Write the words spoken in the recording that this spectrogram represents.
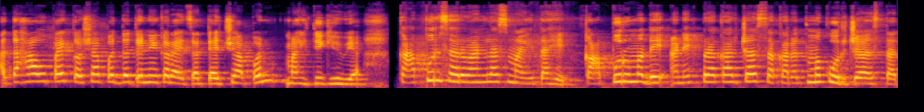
आता हा उपाय कशा पद्धतीने करायचा त्याची आपण माहिती घेऊया. कापूर सर्वांनाच माहीत आहे. कापूरमध्ये अनेक प्रकारच्या सकारात्मक ऊर्जा असतात.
